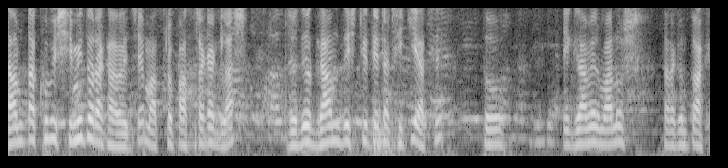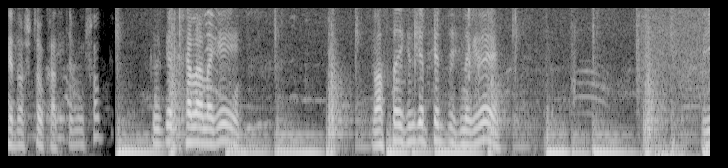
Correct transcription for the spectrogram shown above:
দামটা খুবই সীমিত রাখা হয়েছে, মাত্র পাঁচ টাকা গ্লাস। যদিও গ্রাম দৃষ্টিতে এটা ঠিকই আছে। তো এই গ্রামের মানুষ, তারা কিন্তু আখের রসটাও খাচ্ছে এবং সব ক্রিকেট খেলা নাকি? রাস্তায় ক্রিকেট খেলছিস নাকি রে? এই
